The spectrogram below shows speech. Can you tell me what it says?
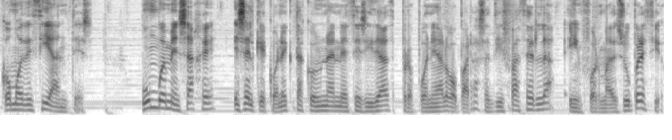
Como decía antes, un buen mensaje es el que conecta con una necesidad, propone algo para satisfacerla e informa de su precio.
